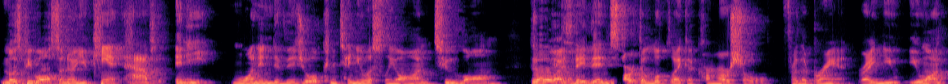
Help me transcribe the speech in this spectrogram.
Most people also know you can't have any one individual continuously on too long because otherwise they then start to look like a commercial for the brand, right? You you want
